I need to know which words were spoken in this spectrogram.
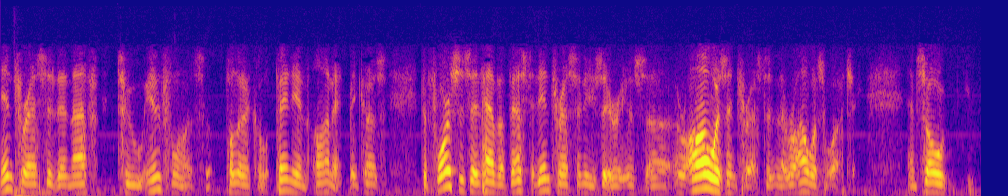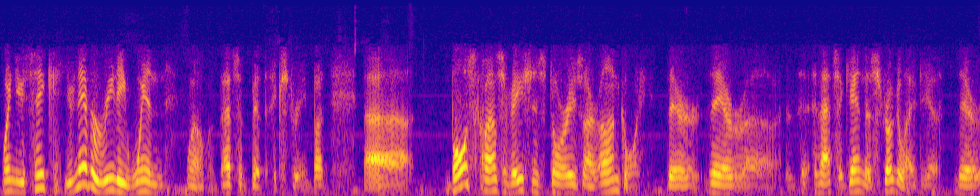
interested enough to influence political opinion on it because the forces that have a vested interest in these areas uh, are always interested and they're always watching. And so when you think you never really win, well, that's a bit extreme, but uh, most conservation stories are ongoing. They're they're uh, and that's again the struggle idea. They're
